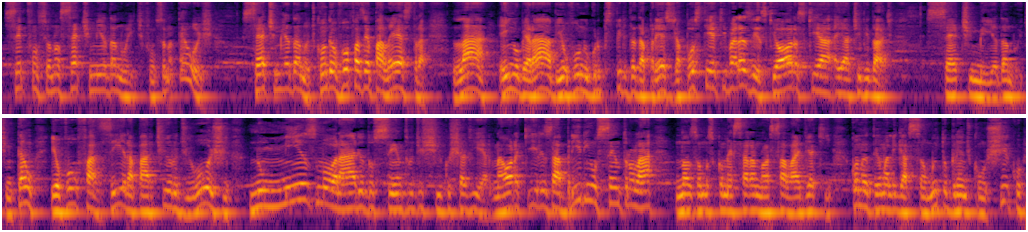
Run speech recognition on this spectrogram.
Sempre funcionou às sete e meia da noite, funciona até hoje sete e meia da noite. Quando eu vou fazer palestra lá em Uberaba, eu vou no Grupo Espírita da Prece, já postei aqui várias vezes, que horas que é a atividade? Sete e meia da noite. Então, eu vou fazer a partir de hoje no mesmo horário do centro de Chico Xavier. Na hora que eles abrirem o centro lá, nós vamos começar a nossa live aqui. Como eu tenho uma ligação muito grande com o Chico,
